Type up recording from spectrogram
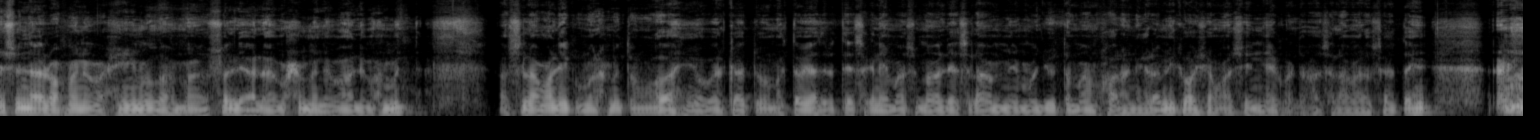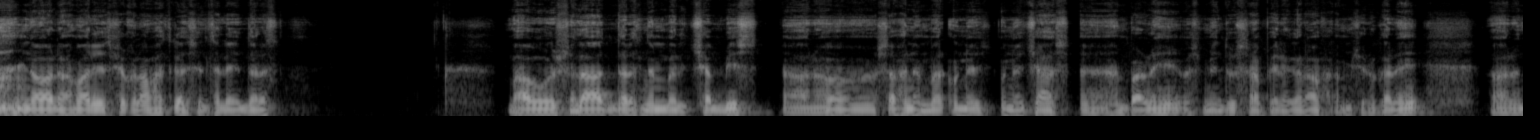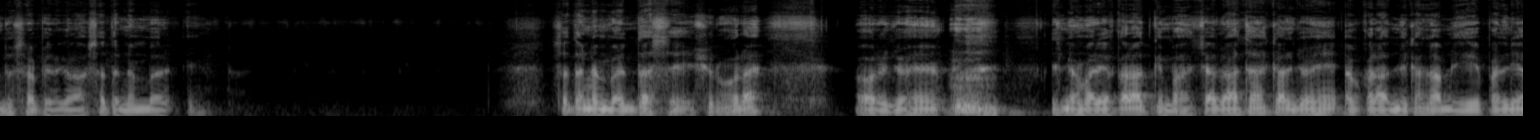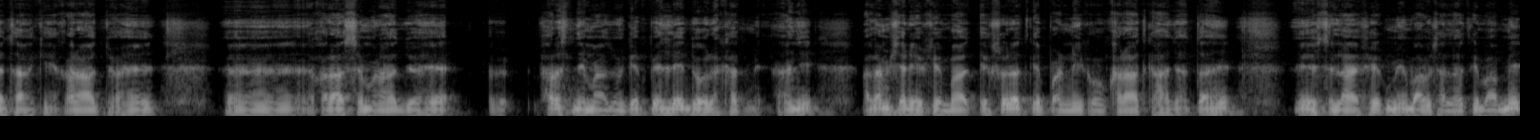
بسم اللہ الرحمن الرحیم اللہ صلی علیہ محمد علیہ محمد السلام علیکم ورحمۃ اللہ وبرکاتہ مکتب حضرت سکن معصوم علیہ السلام میں موجود تمام خاران گرامی کو شما سے ایک اور دفعہ سلام عرض کرتے ہیں۔ اور ہمارے فقلاوات کا سلسلہ درس باب سلاد درس نمبر چھبیس اور صفحہ نمبر انچاس ہم پڑھ رہے ہیں۔ اس میں دوسرا پیراگراف ہم شروع کر رہے ہیں۔ اور دوسرا پیراگراف سطر نمبر سطر نمبر دس سے شروع ہو رہا ہے۔ اور جو ہے، اس میں ہمارے قرات کے بحث چل رہا تھا۔ کل جو ہے، اب قرات میں کل آپ نے یہ پڑھ لیا تھا کہ قرات جو ہے قرات سے مراد جو ہے، فرض نمازوں کے پہلے دو رکعت میں ہاں جی علم شریف کے بعد ایک صورت کے پڑھنے کو قرات کہا جاتا ہے۔ اصطلاح فق میں، باب صلاحت کے باب میں۔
